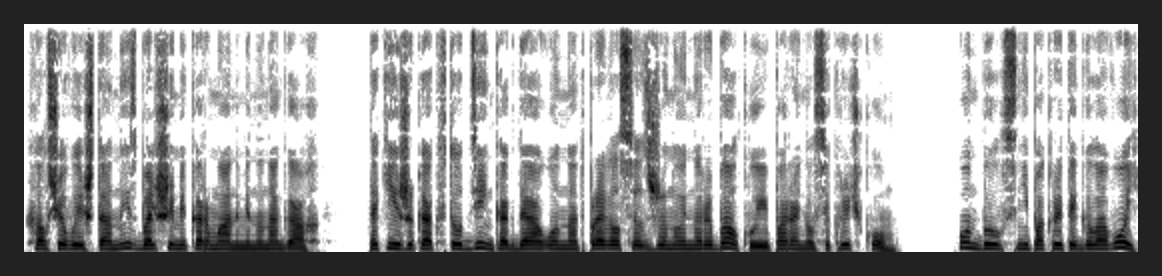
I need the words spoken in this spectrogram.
холщовые штаны с большими карманами на ногах, такие же, как в тот день, когда он отправился с женой на рыбалку и поранился крючком. Он был с непокрытой головой,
